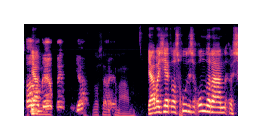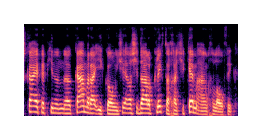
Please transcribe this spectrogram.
Oh, Ja. oké, oké. Ja. Dan zet ik hem aan. Ja, want je hebt als het goed is onderaan eh, Skype heb je een eh, camera-icoontje. En als je daarop klikt, dan gaat je cam aan, geloof ik.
